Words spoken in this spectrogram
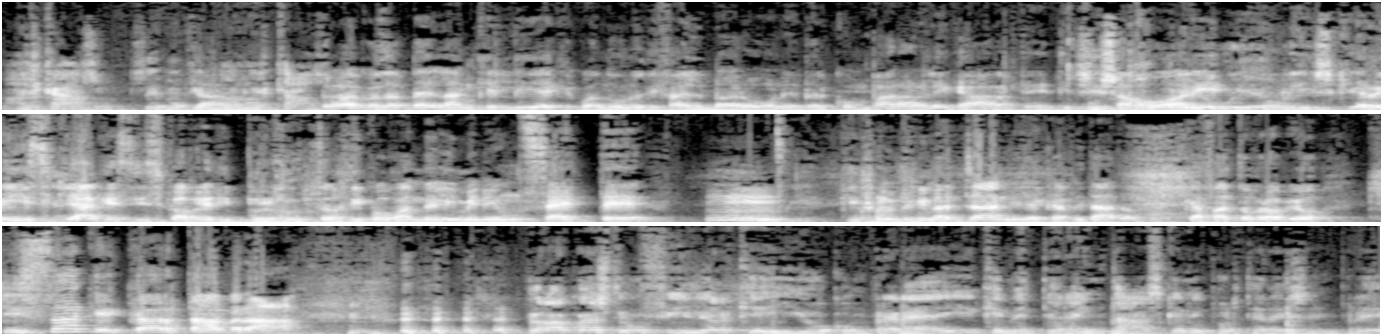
al caso, sei proprio mano al caso. Però la cosa bella anche lì è che quando uno ti fa il barone per comparare le carte e ti Si butta fuori, lui, è un rischio, rischia perché- che si scopre di brutto. Tipo quando elimini un 7, mm, che come prima Gianni gli è capitato, che ha fatto proprio chissà che carta avrà. Però questo è un filler che io comprerei, che metterei in tasca e mi porterei sempre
